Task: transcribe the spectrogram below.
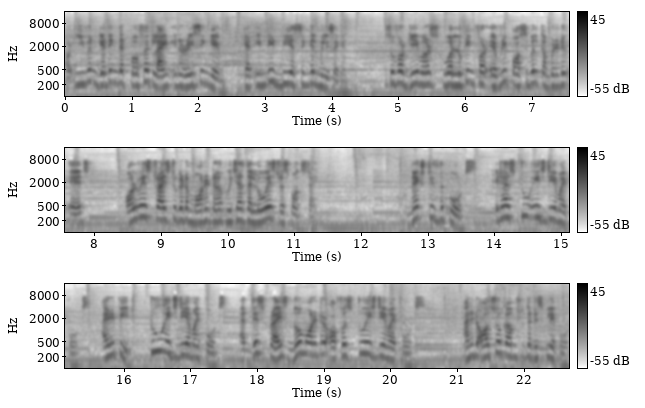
or even getting that perfect line in a racing game can indeed be a single millisecond. So for gamers who are looking for every possible competitive edge, always tries to get a monitor which has the lowest response time. Next is the ports. It has two HDMI ports. I repeat, two HDMI ports. At this price, no monitor offers two HDMI ports. And it also comes with a display port.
